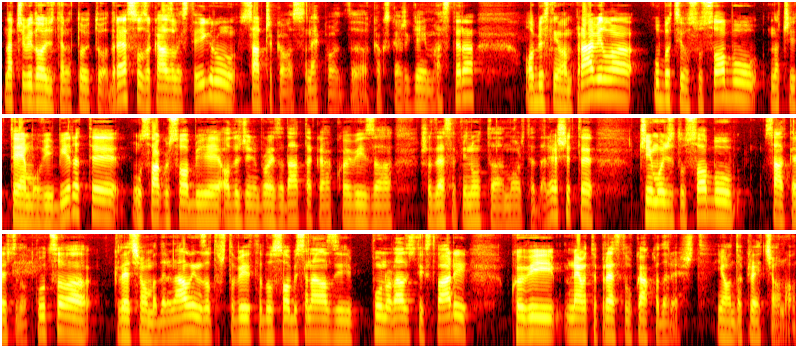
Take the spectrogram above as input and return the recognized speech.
Znači vi dođete na tu i tu adresu, zakazali ste igru, sačeka vas neko od, uh, kako se kaže, game mastera, objasni vam pravila, ubaci vas u sobu, znači temu vi birate, u svakoj sobi je određeni broj zadataka koje vi za 60 minuta možete da rešite. Čim uđete u sobu, sad krećete da otkucava, kreće vam adrenalin zato što vidite da u sobi se nalazi puno različitih stvari koje vi nemate predstavu kako da rešite. I onda kreće ono,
